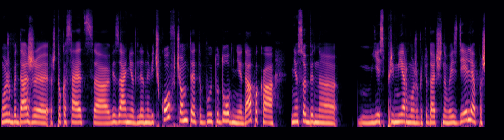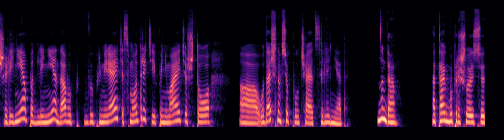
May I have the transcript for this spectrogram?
может быть, даже что касается вязания для новичков, в чем-то это будет удобнее, да, пока не особенно есть пример, может быть, удачного изделия по ширине, по длине, да, вы, вы примеряете, смотрите и понимаете, что а, удачно все получается или нет. Ну да. А так бы пришлось э,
